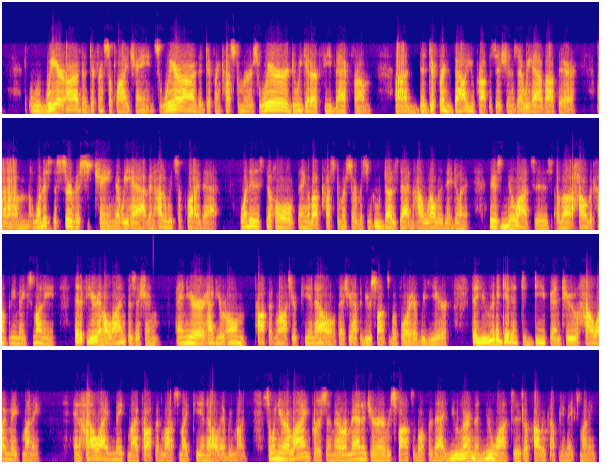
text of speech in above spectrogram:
where are the different supply chains? Where are the different customers? Where do we get our feedback from? uh, the different value propositions that we have out there. Um, what is the service chain that we have, and how do we supply that? What is the whole thing about customer service, and who does that, and how well are they doing it? There's nuances about how the company makes money that if you're in a line position and you have your own profit and loss, your P&L that you have to be responsible for every year, that you really get into deep into how I make money and how I make my profit and loss, my P&L every month. So when you're a line person or a manager responsible for that, you learn the nuances of how the company makes money.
